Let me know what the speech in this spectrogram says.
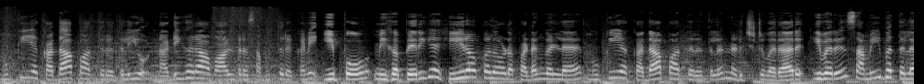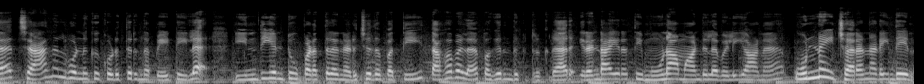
முக்கிய கதாபாத்திரத்திலையும் நடிகரா வாழ்ற சமுத்திரக்கனி இப்போ மிகப்பெரிய ஹீரோக்களோட படங்கள்ல முக்கிய கதாபாத்திரத்துல நடிச்சிட்டு வராரு. இவர் சமீபத்துல சேனல் ஒன்னுக்கு கொடுத்திருந்த பேட்டியில இந்தியன் டூ படத்துல நடிச்சதை பத்தி தகவலை பகிர்ந்துகிட்டு இருக்கிறார். இரண்டாயிரத்தி மூணாம் ஆண்டுல வெளியான உன்னை சரணடைந்தேன்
